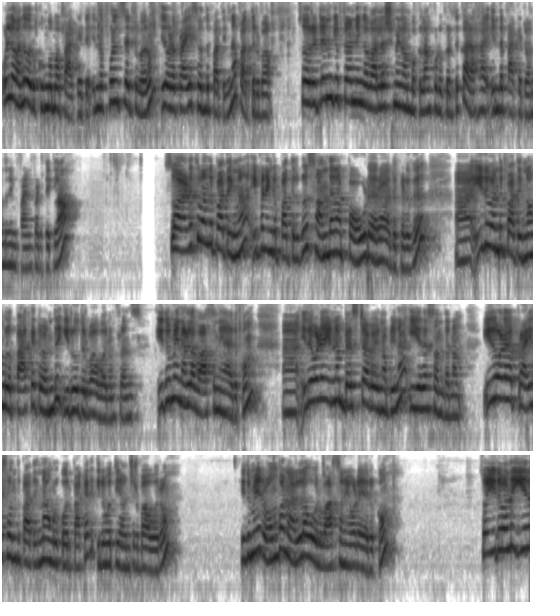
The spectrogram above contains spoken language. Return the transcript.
உள்ளே வந்து ஒரு குங்கும பாக்கெட்டு இந்த ஃபுல் செட் வரும். இதோட ப்ரைஸ் வந்து பார்த்தீங்கன்னா பத்து ரூபா. ஸோ ரிட்டன் கிஃப்டாக நீங்கள் வரலட்சுமி நம்பக்கெலாம் கொடுக்கறதுக்கு அழகாக இந்த பேக்கெட் வந்து நீங்கள் பயன்படுத்திக்கலாம். ஸோ அடுத்து வந்து பார்த்தீங்கன்னா இப்போ நீங்கள் பார்த்துருக்கு சந்தன பவுடராக இருக்கிறது இது வந்து பார்த்திங்கன்னா உங்களுக்கு பாக்கெட் வந்து இருபது ரூபா வரும் ஃப்ரெண்ட்ஸ் இதுவுமே நல்ல வாசனையாக இருக்கும். இதோட இன்னும் பெஸ்ட்டாக வேணும் அப்படின்னா ஈர சந்தனம். இதோட ப்ரைஸ் வந்து பார்த்திங்கன்னா உங்களுக்கு ஒரு பாக்கெட் இருபத்தி அஞ்சு ரூபா வரும். இதுவுமே ரொம்ப நல்ல ஒரு வாசனையோடு இருக்கும். ஸோ இது வந்து ஈர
